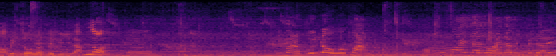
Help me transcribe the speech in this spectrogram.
Họ bị dồn là thấy bí lắm rồi. Thế mà vướng đầu các bạn. Họ cứ loay ra loay ra mình bên đấy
